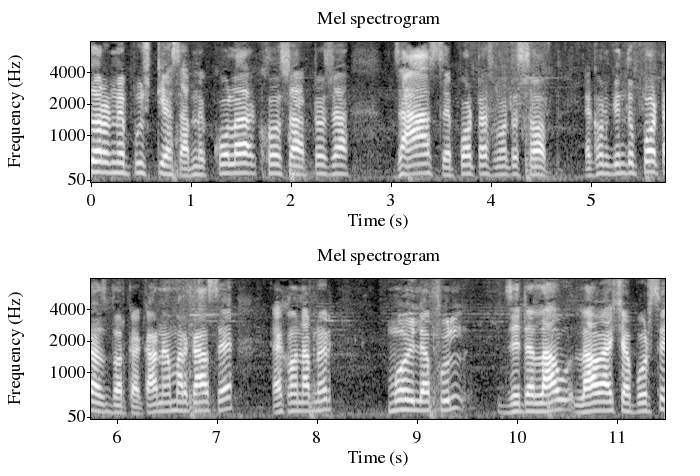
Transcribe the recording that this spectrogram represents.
ধরনের পুষ্টি আছে। আপনার কলা, খোসা, টোসা, যা আছে, পটাশ মটাশ সব। এখন কিন্তু পটাশ দরকার, কারণ আমার গাছে এখন আপনার মহিলা ফুল, যেটা লাউ লাউ আইসা পড়ছে,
